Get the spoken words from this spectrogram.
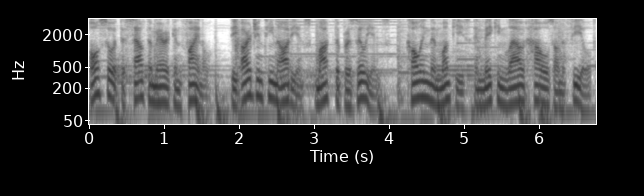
also at the South American final, the Argentine audience mocked the Brazilians, calling them monkeys and making loud howls on the field.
